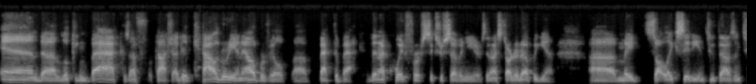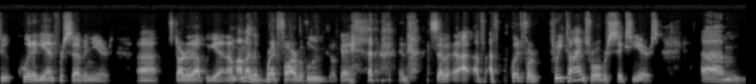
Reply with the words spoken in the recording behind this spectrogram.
And uh, looking back, because I've, gosh, I did Calgary and Albertville uh, back to back. Then I quit for six or seven years. Then I started up again. Uh, made Salt Lake City in 2002. Quit again for seven years. Uh, started up again. I'm, I'm like the Brett Favre of luge, okay? and seven, I, have I've quit for three times for over six years. Um,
